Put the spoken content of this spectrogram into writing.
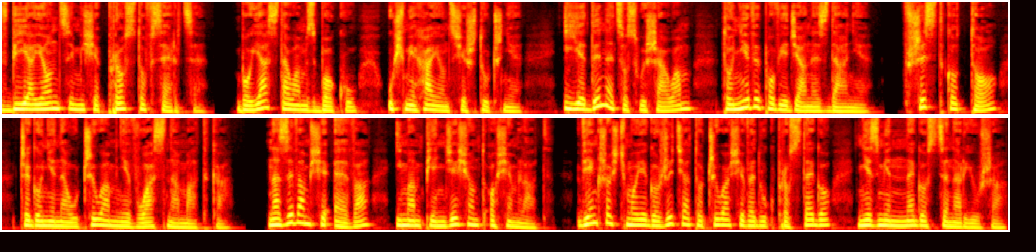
wbijający mi się prosto w serce. Bo ja stałam z boku, uśmiechając się sztucznie, i jedyne co słyszałam, to niewypowiedziane zdanie. Wszystko to, czego nie nauczyła mnie własna matka. Nazywam się Ewa i mam 58 lat. Większość mojego życia toczyła się według prostego, niezmiennego scenariusza.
